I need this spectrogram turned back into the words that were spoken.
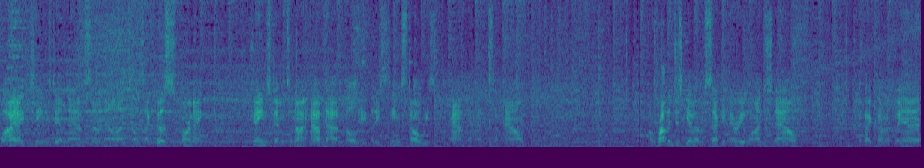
why I changed him to have Summon Elemental. I could have sworn I changed him to not have that ability, but he seems to always have that somehow. I'll probably just give him a secondary launch now, if I come up in it.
